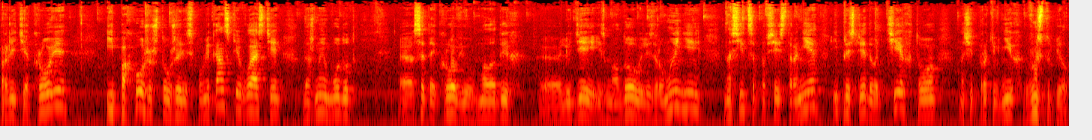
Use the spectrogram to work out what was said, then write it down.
пролития крови, и похоже, что уже республиканские власти должны будут с этой кровью молодых э, людей из Молдовы или из Румынии носиться по всей стране и преследовать тех, кто значит, против них выступил.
